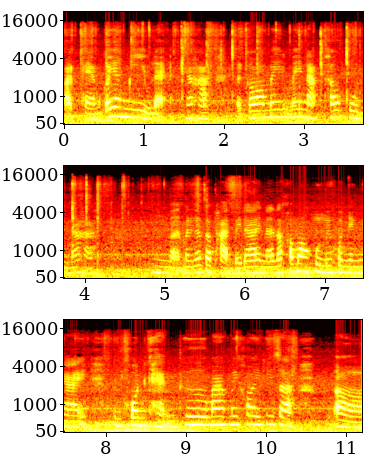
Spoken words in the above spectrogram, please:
บาดแผลมันก็ยังมีอยู่แหละนะคะ แต่ก็ไม่ไม่หนักเท่าคุณนะคะ มันมันก็จะผ่านไปได้นะ แล้วเขามองคุณเป็นคนยังไง เป็นคนแข็งทื่อมากไม่ค่อยที่จะเอ่อ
